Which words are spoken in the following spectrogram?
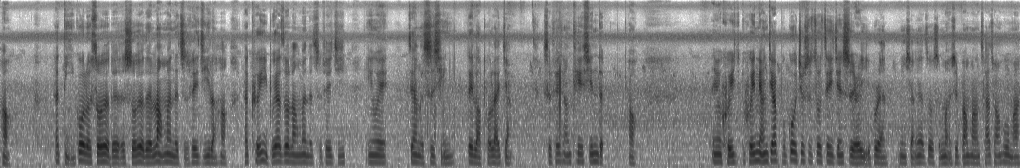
哈，他抵过了所有的所有的浪漫的纸飞机了哈，他可以不要做浪漫的纸飞机，因为这样的事情对老婆来讲是非常贴心的，哈，因为回回娘家不过就是做这一件事而已，不然你想要做什么？是帮忙擦窗户吗？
